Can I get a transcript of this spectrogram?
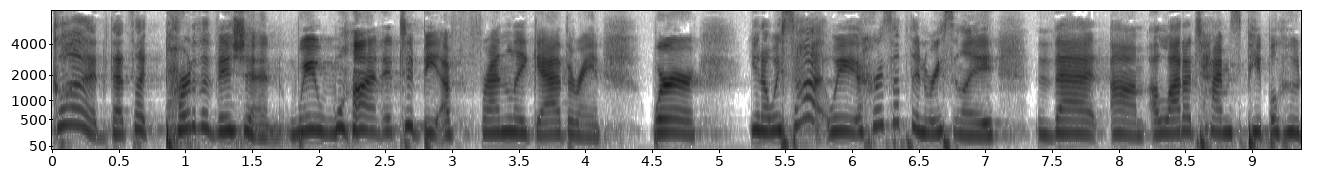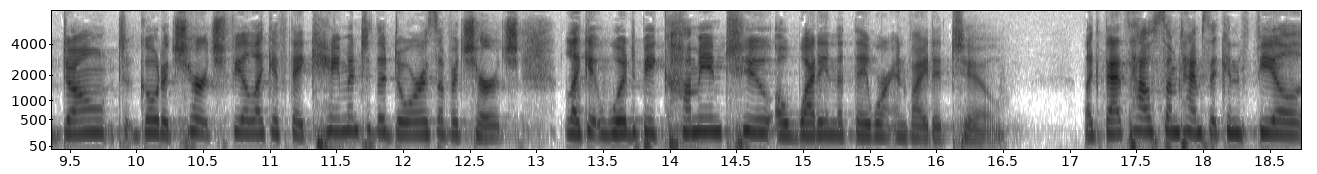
good. That's like part of the vision. We want it to be a friendly gathering where you know, we saw we heard something recently that um, a lot of times people who don't go to church feel like if they came into the doors of a church, like it would be coming to a wedding that they weren't invited to. Like that's how sometimes it can feel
